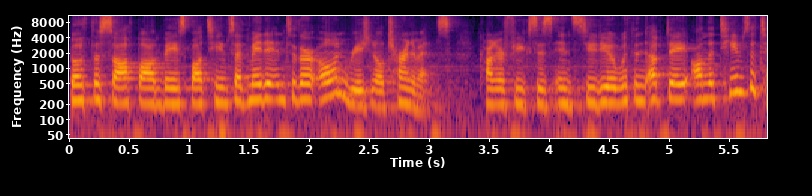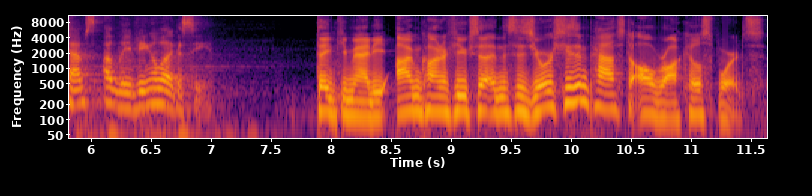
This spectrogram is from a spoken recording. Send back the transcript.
Both the softball and baseball teams have made it into their own regional tournaments. Connor Fuxa is in studio with an update on the team's attempts at leaving a legacy. Thank you, Maddie. I'm Connor Fuxa, and this is your season pass to all Rock Hill sports.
